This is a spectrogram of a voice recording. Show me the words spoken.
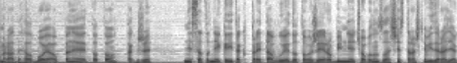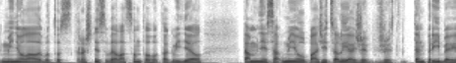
mám rád Hellboya, úplne toto, takže mne sa to niekedy tak pretavuje do toho, že robím niečo a potom to začne strašne vyzerať jak Minola, lebo to strašne veľa som toho tak videl. Tam mne sa u Minolu páči celý aj, že, že ten príbeh,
